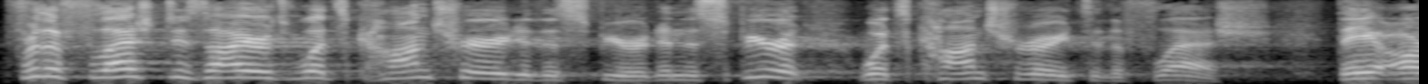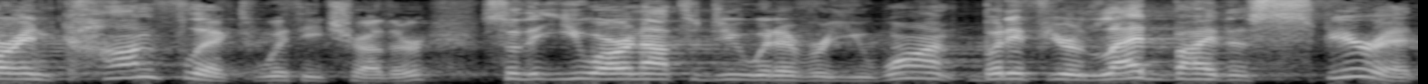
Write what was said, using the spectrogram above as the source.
For the flesh desires what's contrary to the Spirit, and the Spirit what's contrary to the flesh. They are in conflict with each other, so that you are not to do whatever you want. But if you're led by the Spirit,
